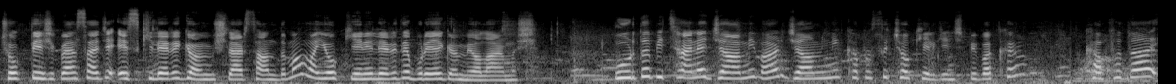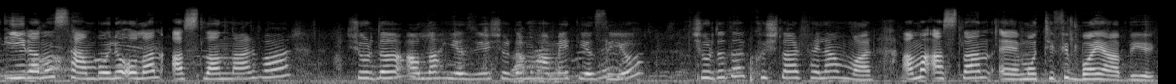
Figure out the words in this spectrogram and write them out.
Çok değişik. Ben sadece eskileri gömmüşler sandım ama yok yenileri de buraya gömüyorlarmış. Burada bir tane cami var. Caminin kapısı çok ilginç. Bir bakın. Kapıda İran'ın sembolü olan aslanlar var. Şurada Allah yazıyor, şurada Muhammed yazıyor. Şurada da kuşlar falan var. Ama aslan e, motifi bayağı büyük.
